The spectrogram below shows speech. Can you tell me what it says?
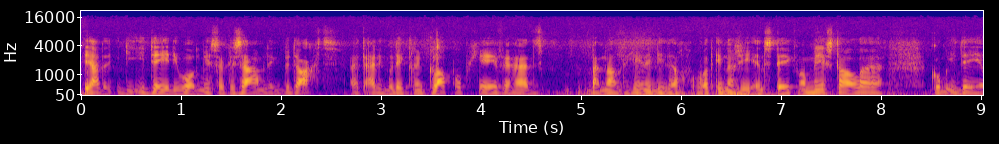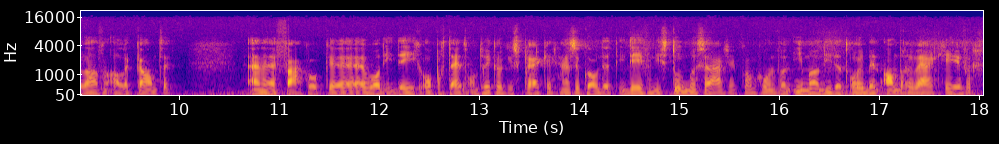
Ja, de- die ideeën die worden meestal gezamenlijk bedacht. Uiteindelijk moet ik er een klap op geven. Hè. Dus ik ben wel degene die er wat energie in steekt. Maar meestal eh, komen ideeën wel van alle kanten. En eh, vaak ook eh, worden ideeën geopperd tijdens ontwikkelgesprekken. En zo kwam het idee van die stoelmassage kwam gewoon van iemand die dat ooit bij een andere werkgever.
